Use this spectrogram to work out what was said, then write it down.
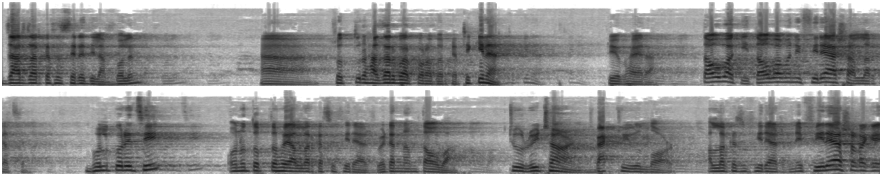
যার যার কাছে ছেড়ে দিলাম, বলেন। হ্যাঁ সত্তর হাজার বার করা দরকার, ঠিক কিনা? প্রিয় ভাইরা তাওবা কি? তাওবা মানে ফিরে আসা আল্লাহর কাছে। ভুল করেছি, অনুতপ্ত হয়ে আল্লাহর কাছে ফিরে আসব। এটার নাম তাওবা। To return back to you lord আল্লাহর কাছে ফিরে আসবেন এই ফিরে আসাটাকে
